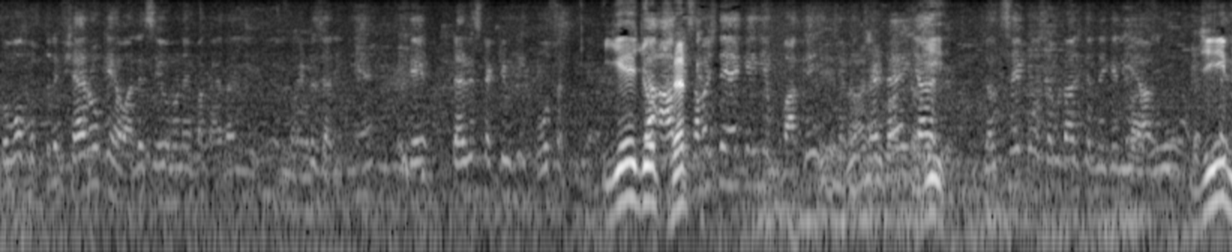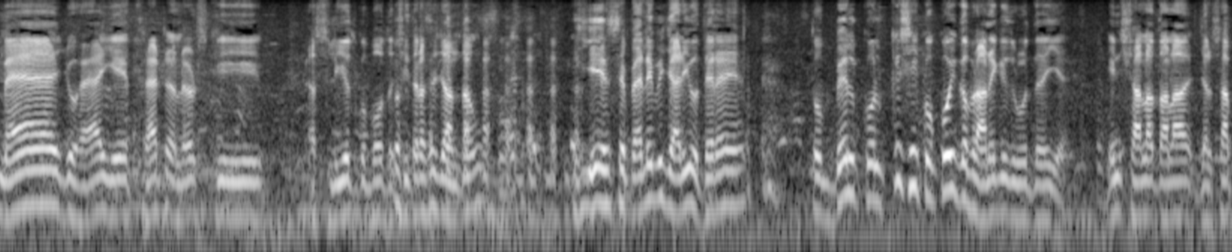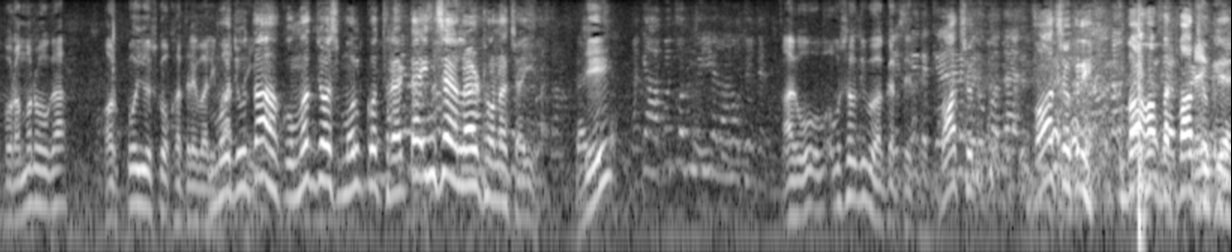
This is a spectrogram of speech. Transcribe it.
तो वो मुख्तलिफ़ शहरों के हवाले से उन्होंने बाकायदा ये लेटर्स जारी किए हैं कि टेररिस्ट एक्टिविटी हो सकती है। ये जो थ्रेट समझते हैं कि ये वाकई जेन्युइन थ्रेट है या जलसे को सबटाज करने के लिए आप जी मैं जो है ये थ्रेट अलर्ट्स की असलियत को बहुत अच्छी तरह से जानता हूँ। ये इससे पहले भी जारी होते रहे हैं। तो बिल्कुल किसी को कोई घबराने की ज़रूरत नहीं है। इन ताला जलसा पुरमन होगा और कोई उसको खतरे वाली मौजूदा हुकूमत जो इस मुल्क को थ्रेट है इनसे अलर्ट होना चाहिए। जी? आ, वो उस वक्त हुआ करते थे। बहुत शुक्रिया बहुत शुक्रिया बहुत बहुत शुक्रिया।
